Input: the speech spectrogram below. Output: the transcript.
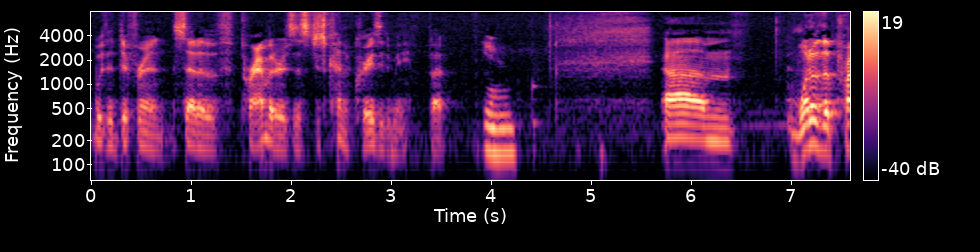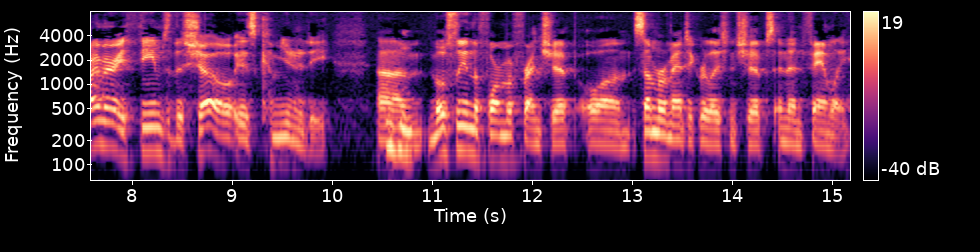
with a different set of parameters is just kind of crazy to me but. Yeah. Um, one of the primary themes of the show is community um, mm-hmm. mostly in the form of friendship um, some romantic relationships and then family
